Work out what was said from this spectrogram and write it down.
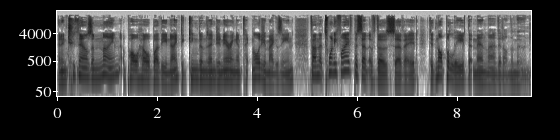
And in 2009, a poll held by the United Kingdom's Engineering and Technology magazine found that 25% of those surveyed did not believe that men landed on the moon.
